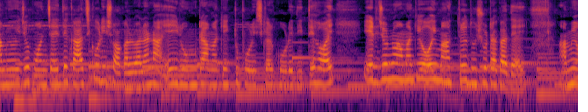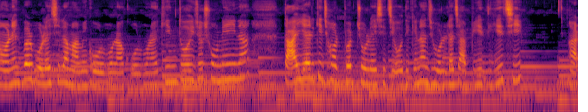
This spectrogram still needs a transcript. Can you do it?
আমি ওই যে পঞ্চায়েতে কাজ করি, সকালবেলা না এই রুমটা আমাকে একটু পরিষ্কার করে দিতে হয়। এর জন্য আমাকে ওই মাত্র দুশো টাকা দেয়। আমি অনেকবার বলেছিলাম, আমি করব না করব না। কিন্তু ওই যে শোনেই না তাই আর কি ঝটপট চলে এসেছি। ওদিকে না ঝোলটা চাপিয়ে দিয়েছি আর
